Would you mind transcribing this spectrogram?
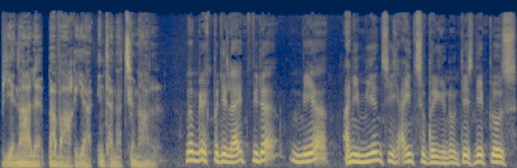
Biennale Bavaria International. Man möchte die Leute wieder mehr animieren, sich einzubringen und das nicht bloß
